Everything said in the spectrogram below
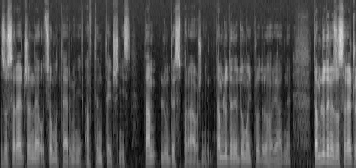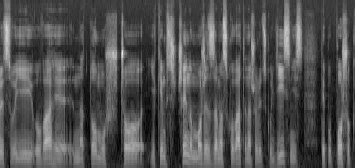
зосереджене у цьому терміні автентичність. Там люди справжні, там люди не думають про другорядне, там люди не зосереджують своєї уваги на тому, що якимсь чином може замаскувати нашу людську дійсність, типу пошук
